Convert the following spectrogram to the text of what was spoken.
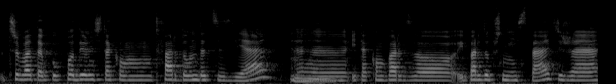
y, trzeba tak podjąć taką twardą decyzję y, Mhm. i taką bardzo, i bardzo przy niej stać, że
